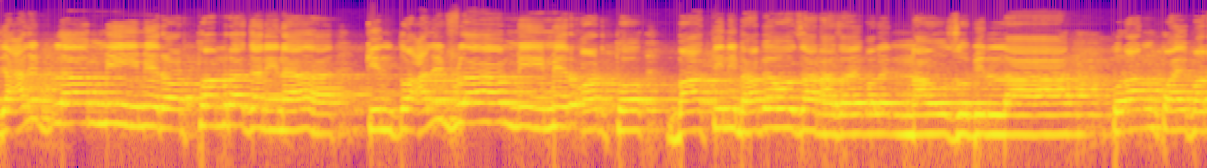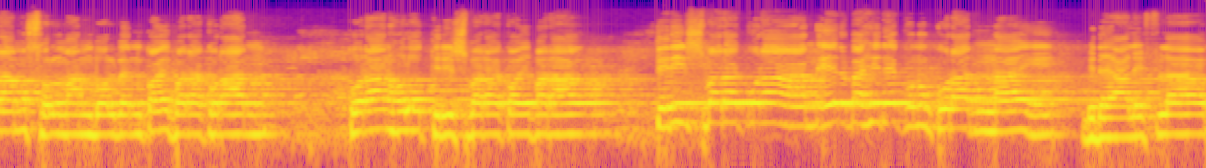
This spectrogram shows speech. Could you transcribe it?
যে আলিফলাম মিমের অর্থ আমরা জানি না, কিন্তু আলিফলাম মিমের অর্থ বা তিনি ভাবেও জানা যায়। বলেন, নাউজুবিল্লাহ। কোরআন কয় পারা মুসলমান বলবেন, কয় পারা কোরআন? কোরআন হলো তিরিশ পারা কয় পারা তিরিশ পারা কোরআন, এর বাহিরে কোনো কোরআন নাই। বিদায় আলিফলাম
